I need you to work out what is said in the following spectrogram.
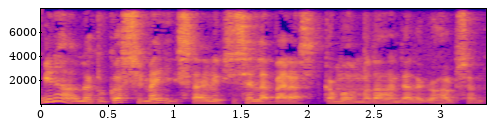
mina nagu kasvõi mängiks seda ainuüksi sellepärast, et come on, ma tahan teada, kui halb see on.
